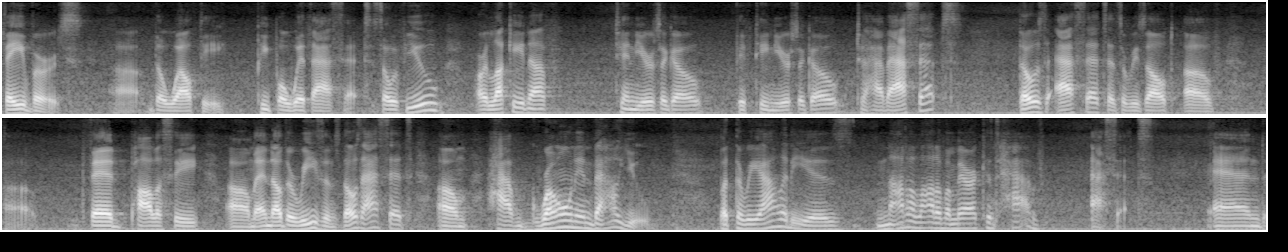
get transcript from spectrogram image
favors uh, the wealthy, people with assets. So if you are lucky enough 10 years ago 15 years ago to have assets. Those assets, as a result of uh, Fed policy, um, and other reasons, those assets um, have grown in value. But the reality is, not a lot of Americans have assets. And,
